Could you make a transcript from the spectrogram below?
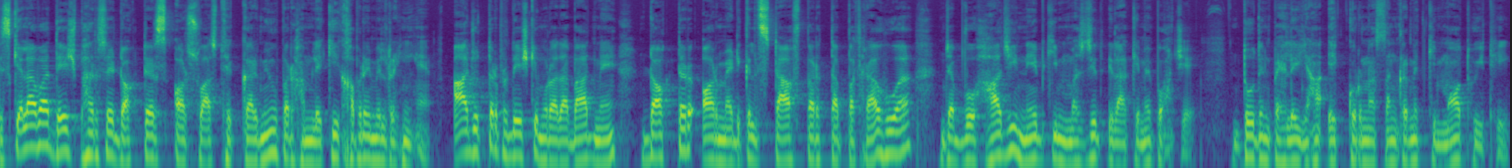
इसके अलावा देश भर से डॉक्टर्स और स्वास्थ्य कर्मियों पर हमले की खबरें मिल रही हैं। आज उत्तर प्रदेश के मुरादाबाद में डॉक्टर और मेडिकल स्टाफ पर तब पथराव हुआ जब वो हाजी नेब की मस्जिद इलाके में पहुँचे। दो दिन पहले यहाँ एक कोरोना संक्रमित की मौत हुई थी,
